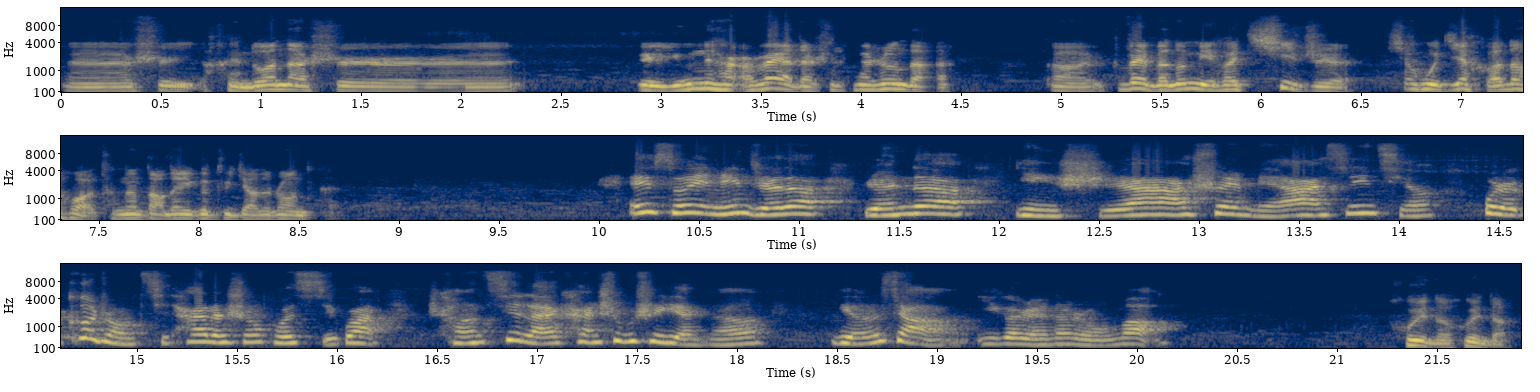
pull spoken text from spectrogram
嗯，是很多呢是，对由内而外的，是天生的。嗯，外表的美和气质相互结合的话，才能达到一个最佳的状态。哎，所以您觉得人的饮食啊、睡眠啊、心情或者各种其他的生活习惯，长期来看是不是也能影响一个人的容貌？会的，会的。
